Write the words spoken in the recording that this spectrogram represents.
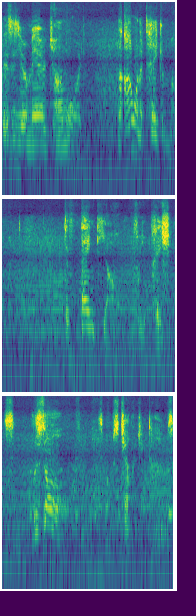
this is your mayor, John Ward. Now, I want to take a moment to thank y'all for your patience, resolve in these most challenging times.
